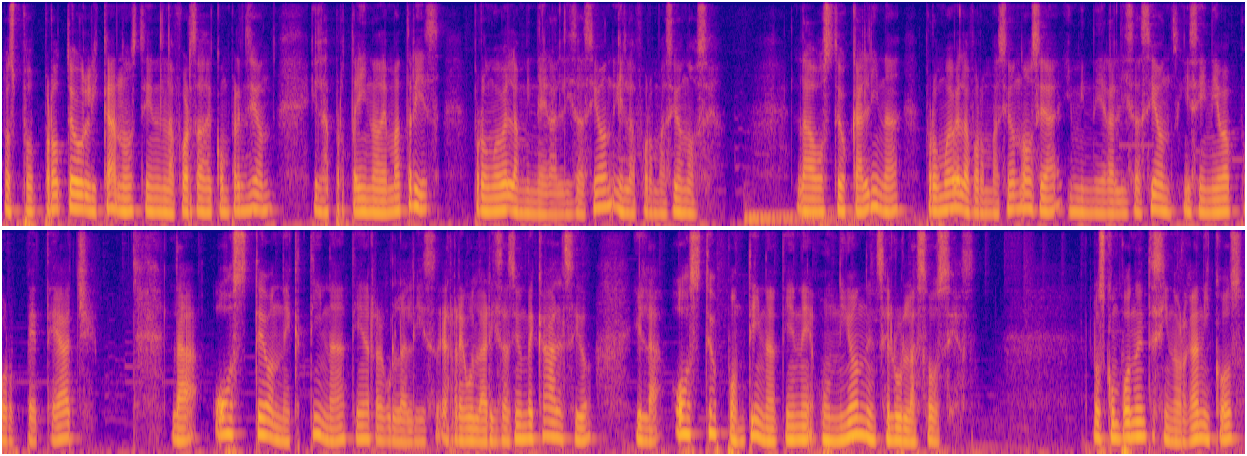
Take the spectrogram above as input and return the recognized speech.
Los proteolicanos tienen la fuerza de comprensión y la proteína de matriz promueve la mineralización y la formación ósea. La osteocalina promueve la formación ósea y mineralización y se inhiba por PTH. La osteonectina tiene regularización de calcio y la osteopontina tiene unión en células óseas. Los componentes inorgánicos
